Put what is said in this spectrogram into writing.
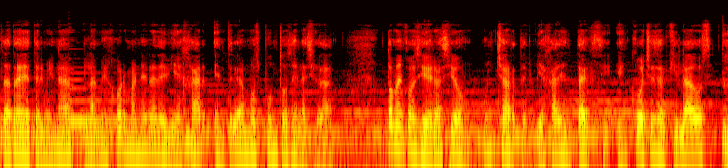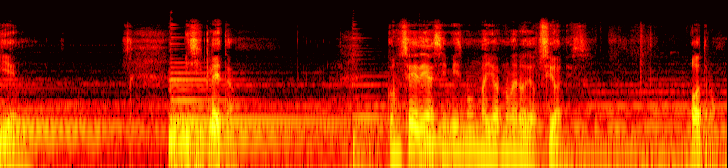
trata de determinar la mejor manera de viajar entre ambos puntos de la ciudad. Toma en consideración un charter, viajar en taxi, en coches alquilados y en bicicleta. Concede asimismo un mayor número de opciones. Otro.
